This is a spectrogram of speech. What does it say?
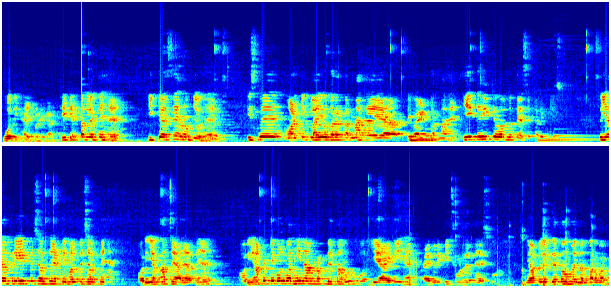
वो दिखाई पड़ेगा। ठीक है, कर लेते हैं कि कैसे हम जो है इसमें मल्टीप्लाई वगैरह करना है या डिवाइड करना है, एक ही टेबल में कैसे करेंगे इसको? तो यहाँ क्रिएट पे चलते हैं टेबल पे चलते हैं और यहाँ से आ जाते हैं। और यहाँ पे टेबल वन ही नाम रख देता हूँ और ये आईडी है प्राइमरी की छोड़ देते हैं इसको। यहाँ पे लिख देता हूँ मैं नंबर वन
